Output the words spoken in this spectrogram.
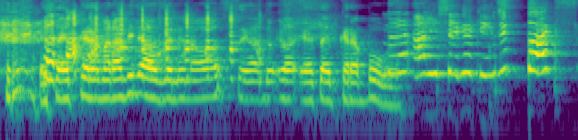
Essa época era maravilhosa, né? Nossa, eu adoro- eu- essa época era boa. Aí chega quem de táxi,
